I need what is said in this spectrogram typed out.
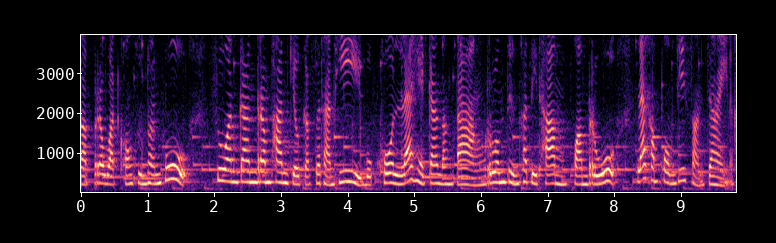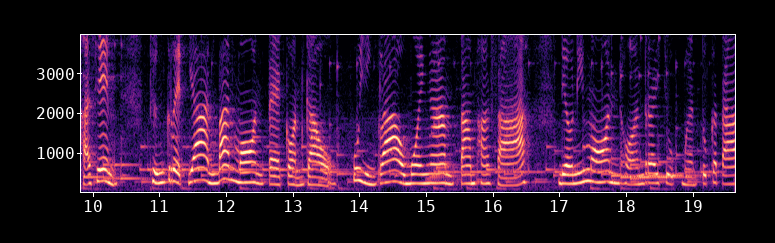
กับประวัติของสุนทรภู่ส่วนการรำพันเกี่ยวกับสถานที่บุคคลและเหตุการณ์ต่างๆ รวมถึงคติธรรม ความรู้ และคำคมที่สอนใจนะคะ เช่น ถึงเกรดย่านบ้านมอนแต่ก่อนเก่า ผู้หญิงกล้าวมวยงามตามภาษา เดี๋ยวนี้มอนถอนไรจุกเหมือนตุ๊กตา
